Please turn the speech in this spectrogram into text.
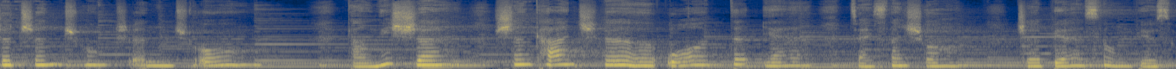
着珍重珍重。当你深深看着我的眼，在闪烁着别送别送。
